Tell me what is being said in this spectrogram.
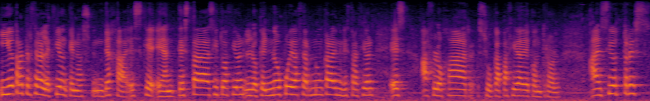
Y otra tercera lección que nos deja es que ante esta situación lo que no puede hacer nunca la Administración es aflojar su capacidad de control. Han sido tres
